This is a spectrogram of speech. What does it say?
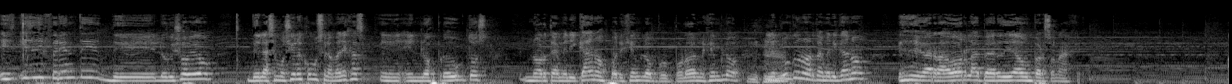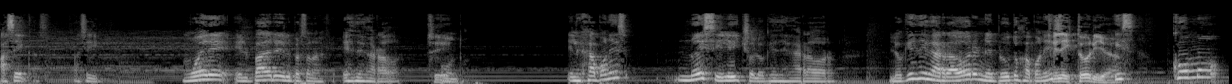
es, es diferente de lo que yo veo de las emociones, cómo se las manejas en, en los productos norteamericanos, por ejemplo, por, por dar un ejemplo. En el producto norteamericano es desgarrador la pérdida de un personaje. A secas, así. Muere el padre del personaje, es desgarrador. Sí. Punto. El japonés no es el hecho lo que es desgarrador. Lo que es desgarrador en el producto japonés Es la historia. es cómo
